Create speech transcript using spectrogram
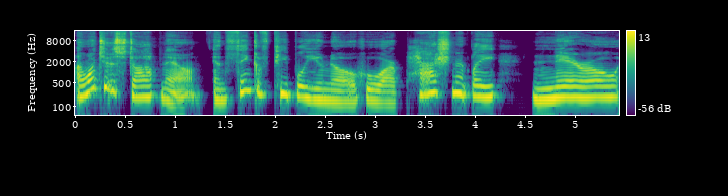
I want you to stop now and think of people you know who are passionately narrow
